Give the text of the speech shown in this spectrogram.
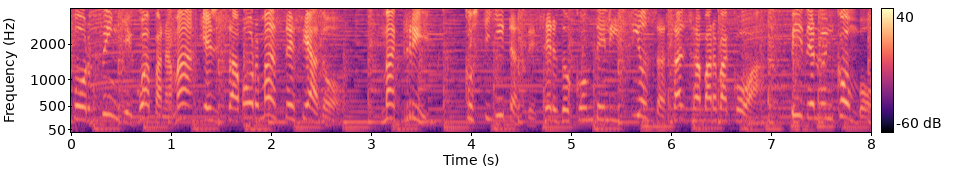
Por fin llegó a Panamá el sabor más deseado. McRib costillitas de cerdo con deliciosa salsa barbacoa. Pídelo en combo.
